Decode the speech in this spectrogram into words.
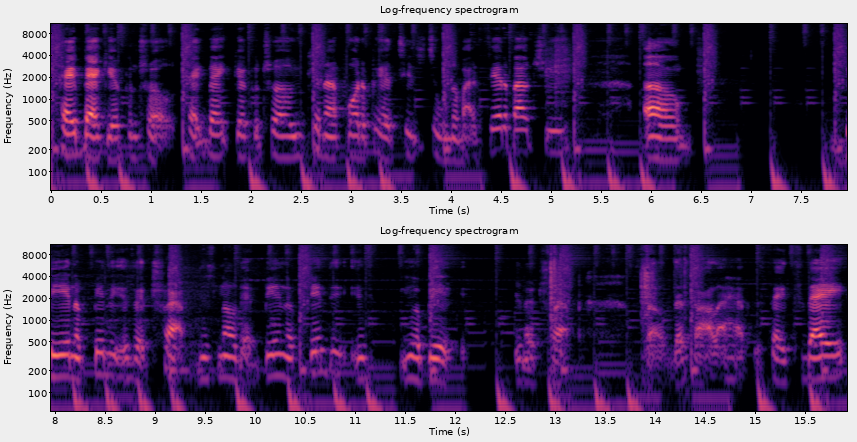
take back your control. Take back your control. You cannot afford to pay attention to what nobody said about you. Um, being offended is a trap. Just know that being offended is you're being in a trap. So that's all I have to say today.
